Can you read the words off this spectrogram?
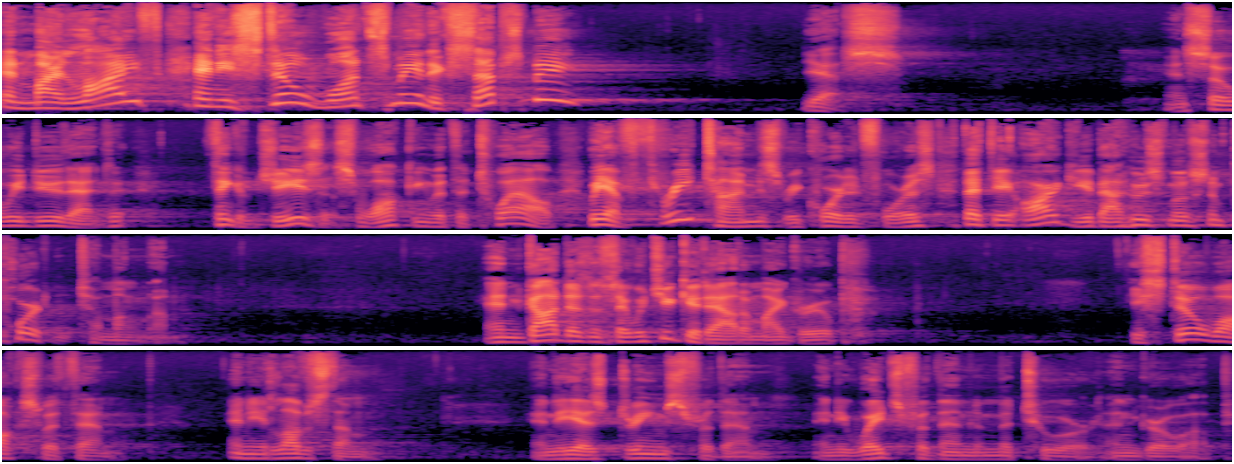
in my life, and He still wants me and accepts me? Yes. And so we do that. Think of Jesus walking with the 12. We have three times recorded for us that they argue about who's most important among them. And God doesn't say, Would you get out of my group? He still walks with them and He loves them and He has dreams for them and He waits for them to mature and grow up.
